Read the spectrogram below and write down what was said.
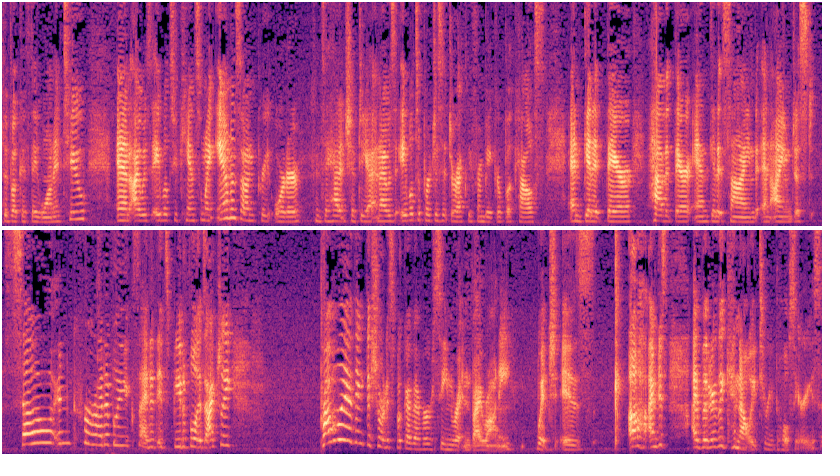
the book if they wanted to. And I was able to cancel my Amazon pre-order since they hadn't shipped it yet. And I was able to purchase it directly from Baker Bookhouse and get it there, have it there, and get it signed. And I am just so incredibly excited. It's beautiful. It's actually probably, I think, the shortest book I've ever seen written by Ronie, which is, oh, I'm just, I literally cannot wait to read the whole series.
